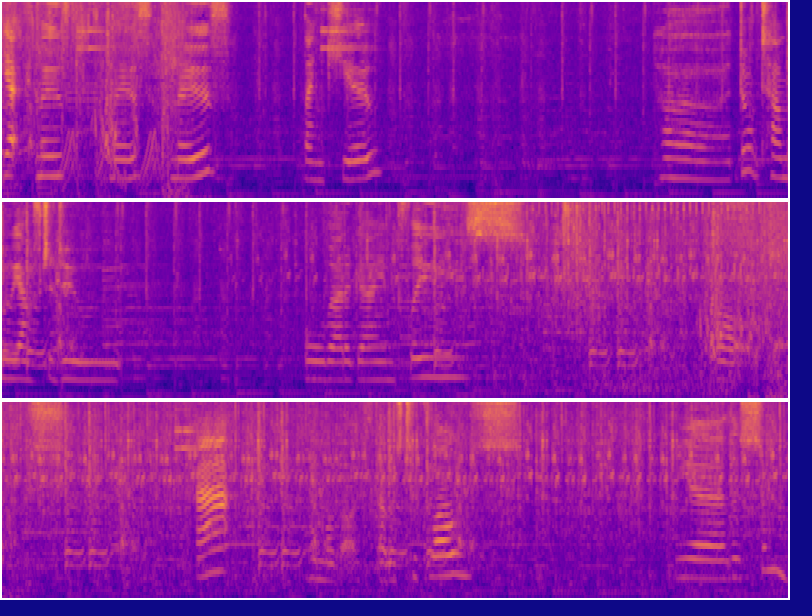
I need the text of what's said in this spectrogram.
Yeah, move, move, move. Thank you. Uh, don't tell me we have to do all that again, please. Oh. Ah! Oh my gosh, that was too close. Yeah, there's some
